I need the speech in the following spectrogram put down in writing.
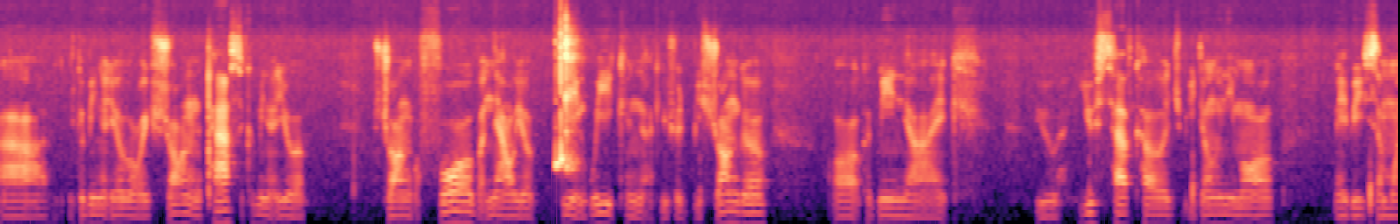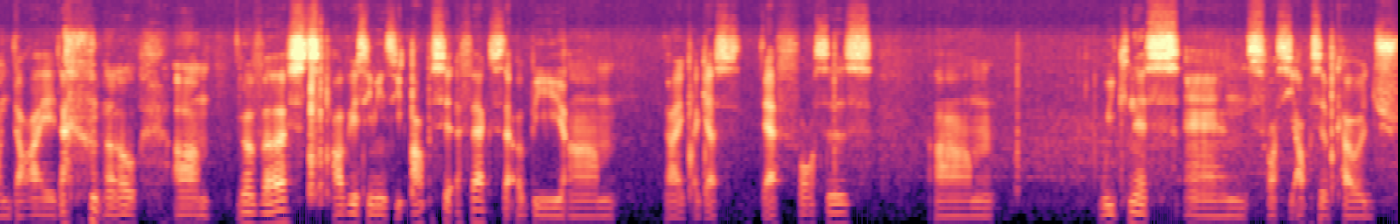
uh, it could mean that you're really strong in the past, it could mean that you were strong before, but now you're being weak and like you should be stronger. Or it could mean like you used to have courage, but you don't anymore maybe someone died, I don't know. Um, reversed obviously means the opposite effects, that would be, um, like, I guess, death forces, um, weakness, and what's the opposite of courage?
